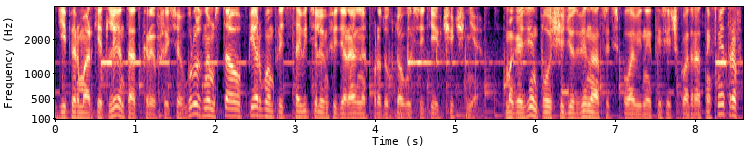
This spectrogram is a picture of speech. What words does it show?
Гипермаркет «Лента», открывшийся в Грозном, стал первым представителем федеральных продуктовых сетей в Чечне. Магазин площадью 12,5 тысяч квадратных метров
